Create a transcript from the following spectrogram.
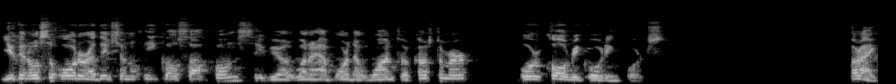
You can also order additional eCall soft phones if you want to have more than one to a customer or call recording ports. All right.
